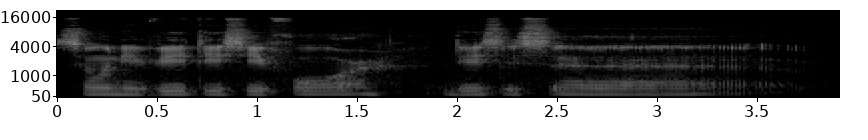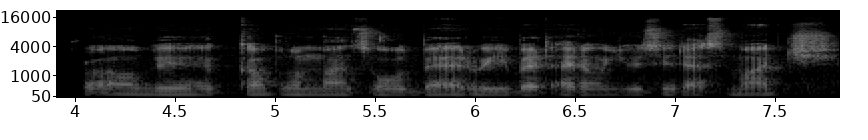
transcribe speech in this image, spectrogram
Sony VTC4 this is uh, probably a couple of months old battery but I don't use it as much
